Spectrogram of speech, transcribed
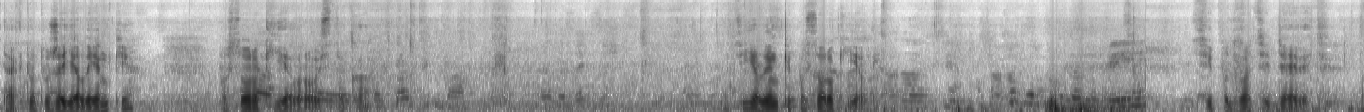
Так, тут вже ялинки по 40 євро ось така. Ці ялинки по 40 євро. Ці по 29. О,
